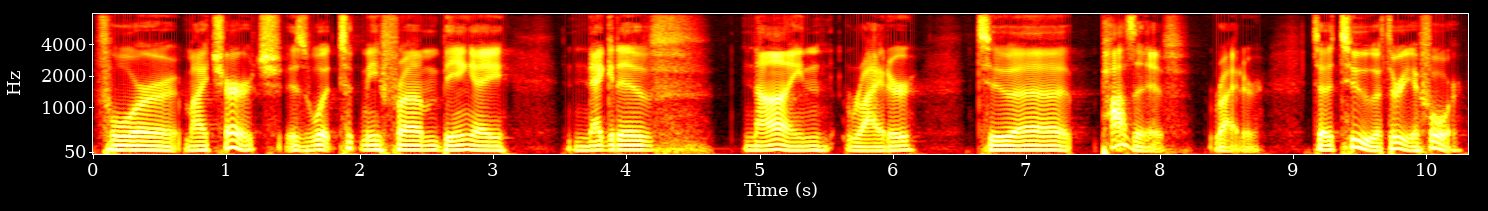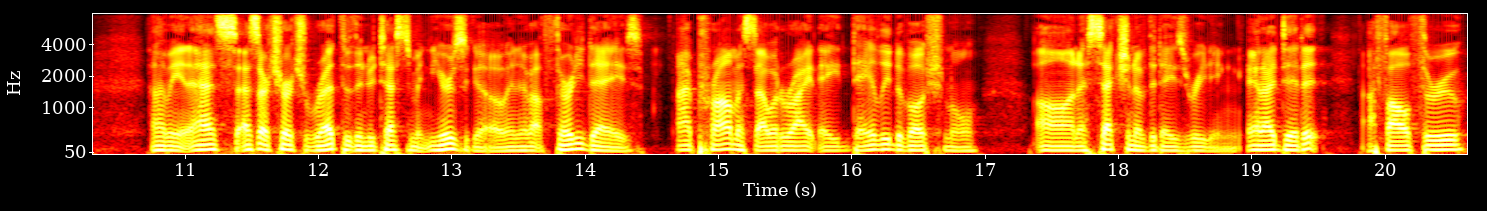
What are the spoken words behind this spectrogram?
for my church is what took me from being a negative nine writer to a positive writer to a two, a three, a four. I mean, as as our church read through the New Testament years ago, in about 30 days, I promised I would write a daily devotional on a section of the day's reading. And I did it. I followed through.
